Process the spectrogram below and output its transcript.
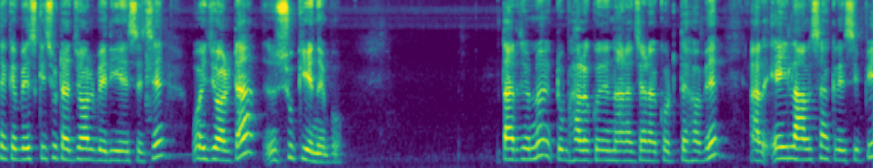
থেকে বেশ কিছুটা জল বেরিয়ে এসেছে, ওই জলটা শুকিয়ে নেব। তার জন্য একটু ভালো করে নাড়াচাড়া করতে হবে। আর এই লাল শাক রেসিপি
